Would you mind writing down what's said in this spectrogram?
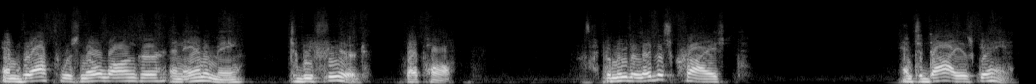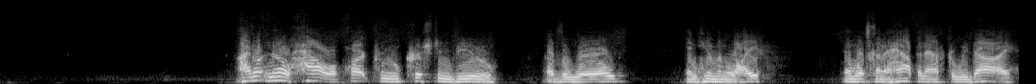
And death was no longer an enemy to be feared by Paul. For me to live as Christ and to die is gain. I don't know how, apart from Christian view of the world and human life and what's going to happen after we die,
